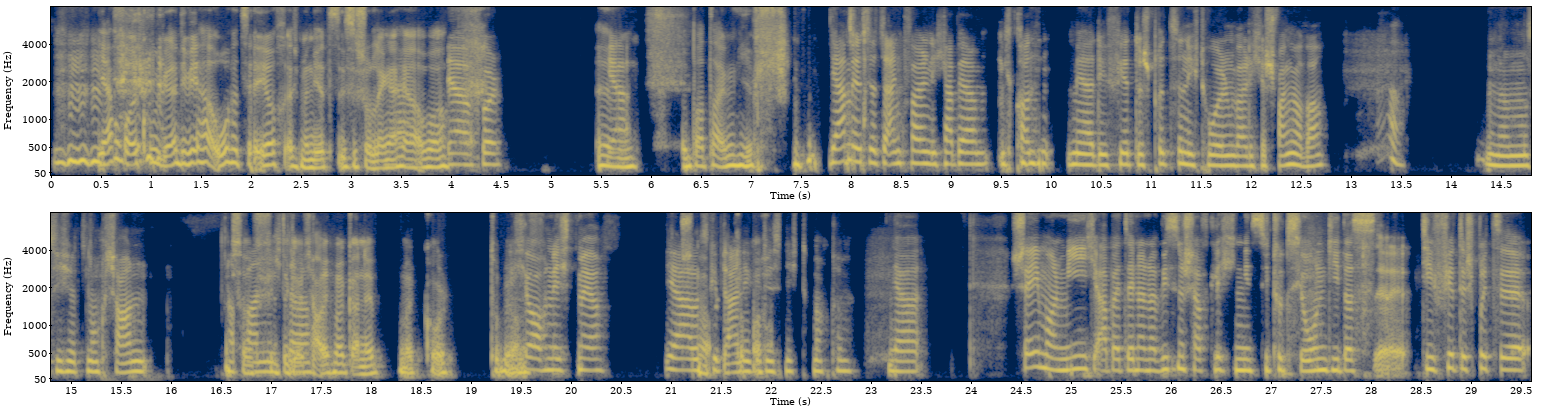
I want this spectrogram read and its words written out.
ja, voll cool, gell? Die WHO hat es ja eh auch, ich meine, jetzt ist es schon länger ja. her, aber. Ja, voll. Ähm, ja. Ein paar Tagen hier. Ja, mir ist jetzt eingefallen, ich habe ja, ich konnte mir die vierte Spritze nicht holen, weil ich ja schwanger war. Ah. Und dann muss ich jetzt noch schauen, so, wann ich da... habe ich mal gar nicht mehr geholt. Ich auch nicht mehr. Ja, aber ja, es gibt einige, die es nicht gemacht haben. Ja, Shame on me, ich arbeite in einer wissenschaftlichen Institution, die das, äh, die vierte Spritze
